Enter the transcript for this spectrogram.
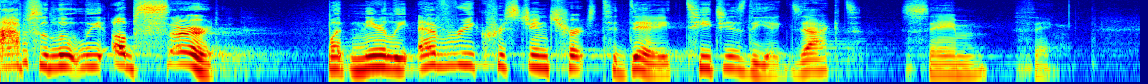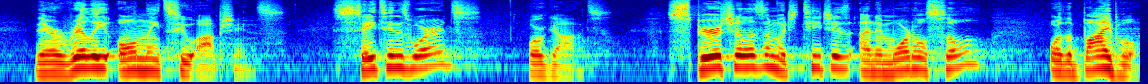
Absolutely absurd. But nearly every Christian church today teaches the exact same thing. There are really only two options Satan's words or God's. Spiritualism, which teaches an immortal soul, or the Bible,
